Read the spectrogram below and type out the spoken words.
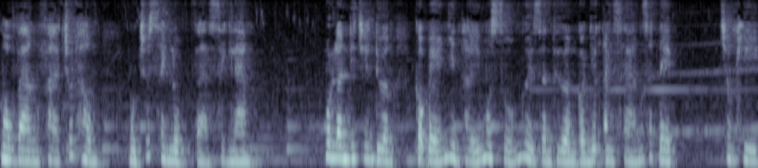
màu vàng pha chút hồng một chút xanh lục và xanh lam. Một lần đi trên đường cậu bé nhìn thấy một số người dân thường có những ánh sáng rất đẹp trong khi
